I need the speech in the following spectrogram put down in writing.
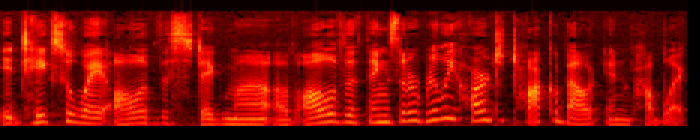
It takes away all of the stigma of all of the things that are really hard to talk about in public.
